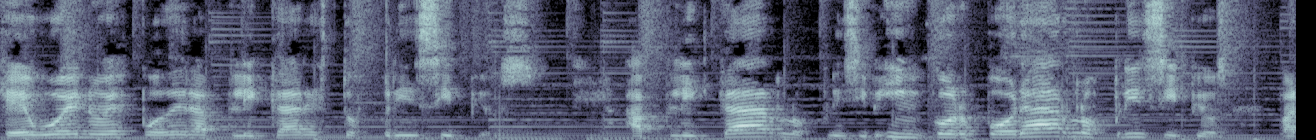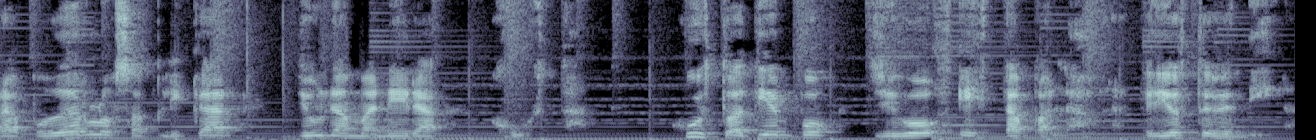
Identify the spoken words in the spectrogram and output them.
Qué bueno es poder aplicar estos principios, aplicar los principios, incorporar los principios para poderlos aplicar de una manera justa. Justo a tiempo llegó esta palabra. Que Dios te bendiga.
